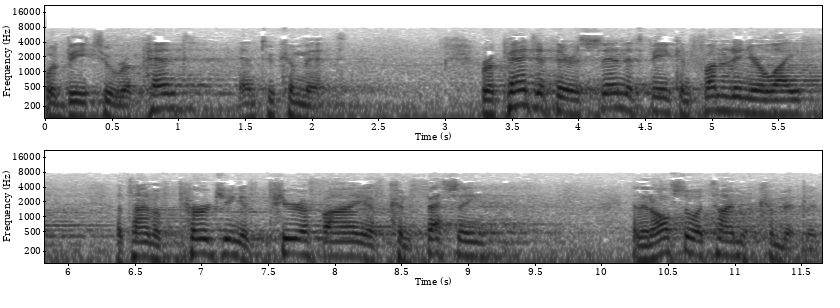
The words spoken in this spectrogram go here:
would be to repent and to commit. Repent if there is sin that's being confronted in your life, a time of purging, of purifying, of confessing, and then also a time of commitment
